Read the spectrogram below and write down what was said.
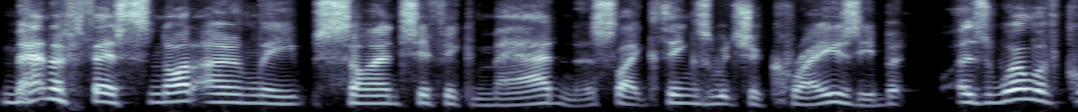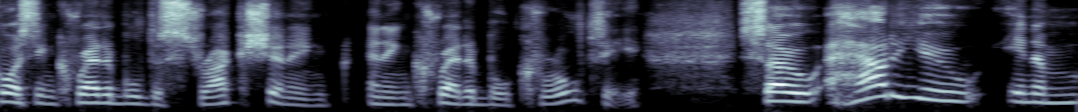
manifests not only scientific madness, like things which are crazy, but as well, of course, incredible destruction and, and incredible cruelty. So, how do you, in a,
